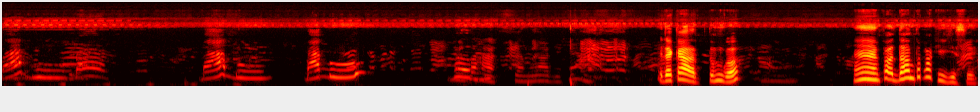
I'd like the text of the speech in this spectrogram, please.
বাবু বাবু বাবু বাবু এটা কার তুমি গো É, dá um tapa aqui, Guice.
